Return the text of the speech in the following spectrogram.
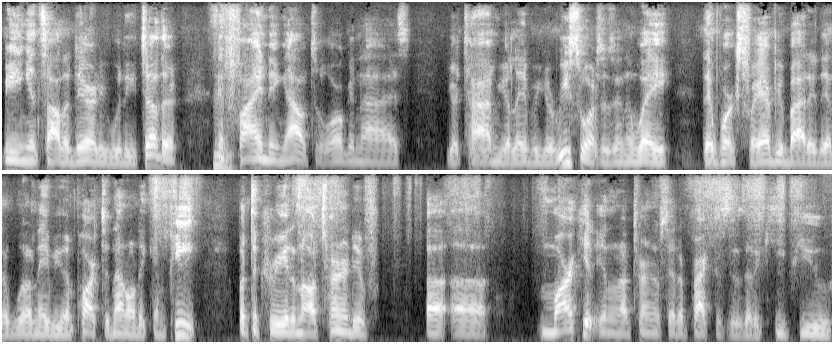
being in solidarity with each other mm. and finding out to organize your time, your labor, your resources in a way that works for everybody that will enable you in part to not only compete, but to create an alternative uh, uh, market and an alternative set of practices that'll keep you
